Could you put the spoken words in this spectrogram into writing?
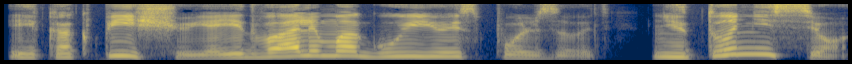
И как пищу я едва ли могу ее использовать. Не то, не сё».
